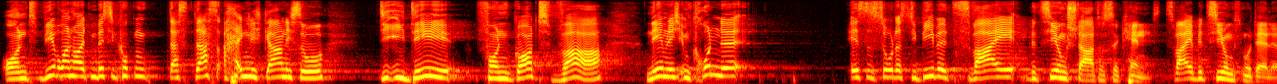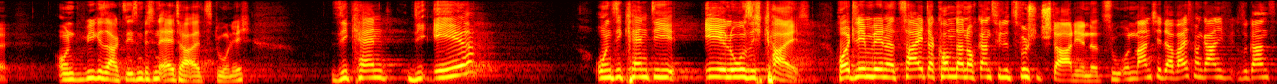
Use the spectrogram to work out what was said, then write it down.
Und wir wollen heute ein bisschen gucken, dass das eigentlich gar nicht so die Idee von Gott war. Nämlich im Grunde ist es so, dass die Bibel zwei Beziehungsstatus kennt, zwei Beziehungsmodelle. Und wie gesagt, sie ist ein bisschen älter als du und ich. Sie kennt die Ehe und sie kennt die Ehelosigkeit. Heute leben wir in einer Zeit, da kommen da noch ganz viele Zwischenstadien dazu. Und manche, da weiß man gar nicht so ganz,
